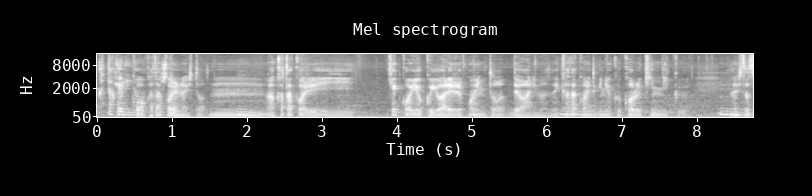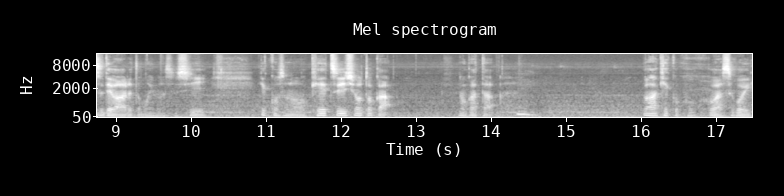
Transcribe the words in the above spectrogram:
肩こりの結構肩こりの人。うん、うん。まあ、肩こり結構よく言われるポイントではありますね。うん。肩こりの時によく凝る筋肉うんの一つではあると思いますし、結構その頸椎症とかの方うん。は結構ここはすごい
